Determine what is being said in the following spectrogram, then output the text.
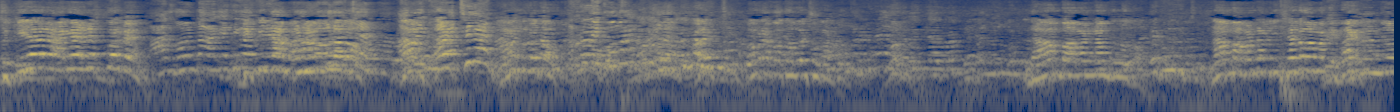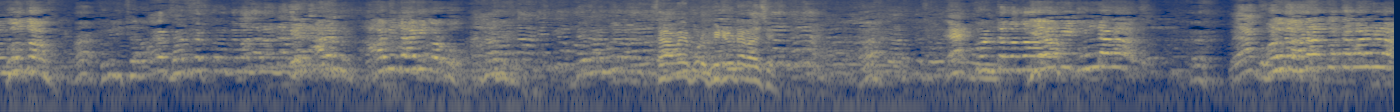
তো কিরার আগে অ্যারেস্ট করবেন। আধ ঘণ্টা আগে থেকে কি নাম নামগুলো দাও। আপনি ঘুমাচ্ছিলেন? নামগুলো দাও। আপনি ঘুমান তোমরা কথা বলছো কেন? নাম বাবার নামগুলো দাও। নাম বাবার নাম লিখে দাও আমাকে। ভাই বল দাও তুমি লিখে দাও। আরে, আমি করব। স্যার আমার পুরো ভিডিওটা আছে এক ঘণ্টা দাদা গুন্ডারাজ? এক হারান করতে পারবে না।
